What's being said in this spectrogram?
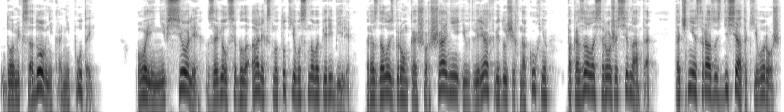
«Домик садовника, не путай». «Ой, не все ли?» – завелся было Алекс, но тут его снова перебили. Раздалось громкое шуршание, и в дверях, ведущих на кухню, показалась рожа Сената. Точнее, сразу с десяток его рож.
